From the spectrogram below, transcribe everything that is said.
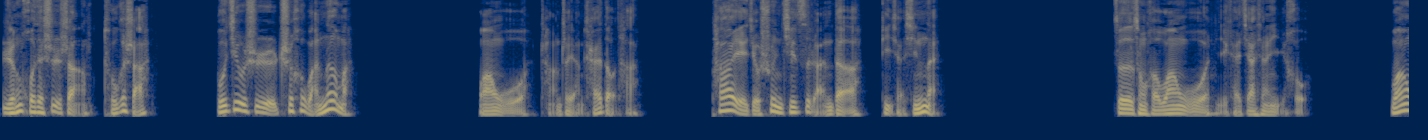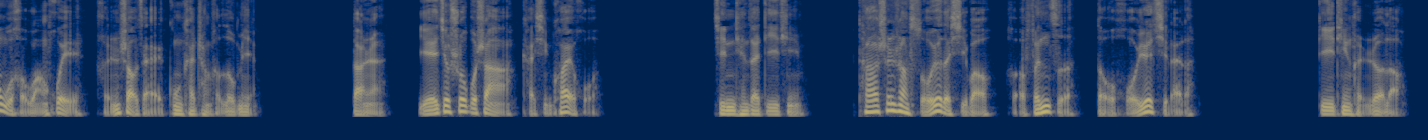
人活在世上，图个啥？不就是吃喝玩乐吗？王五常这样开导他，他也就顺其自然的定下心来。自从和汪武离开家乡以后，汪武和王慧很少在公开场合露面，当然也就说不上开心快活。今天在迪厅，他身上所有的细胞和分子都活跃起来了。迪厅很热闹。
